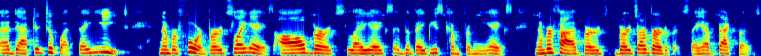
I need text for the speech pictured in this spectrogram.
adapted to what they eat. Number four, birds lay eggs. All birds lay eggs and the babies come from the eggs. Number five, birds, birds are vertebrates. They have backbones.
